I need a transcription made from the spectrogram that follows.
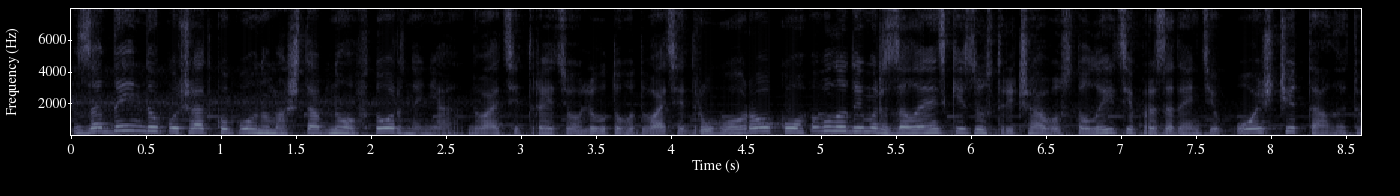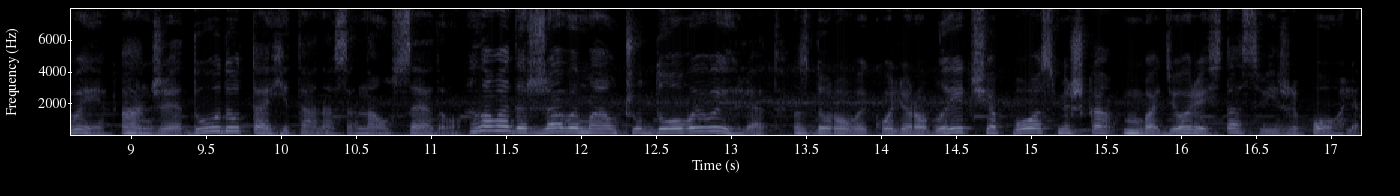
За день до початку повномасштабного вторгнення, 23 лютого 22 року, Володимир Зеленський зустрічав у столиці президентів Польщі та Литви Анджея Дуду та Гітанаса Науседу. Глава держави мав чудовий вигляд, здоровий колір обличчя, посмішка, бадьорість та свіжий погляд.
